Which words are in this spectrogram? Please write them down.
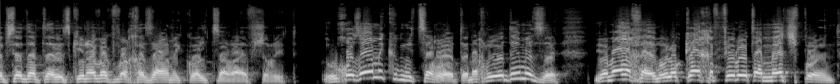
הפסד על טניס, כי נובק כבר חזר מכל צרה אפשרית. הוא חוזר מצרות, אנחנו יודעים את זה. אני אומר לך, אם הוא לוקח אפילו את ה match point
